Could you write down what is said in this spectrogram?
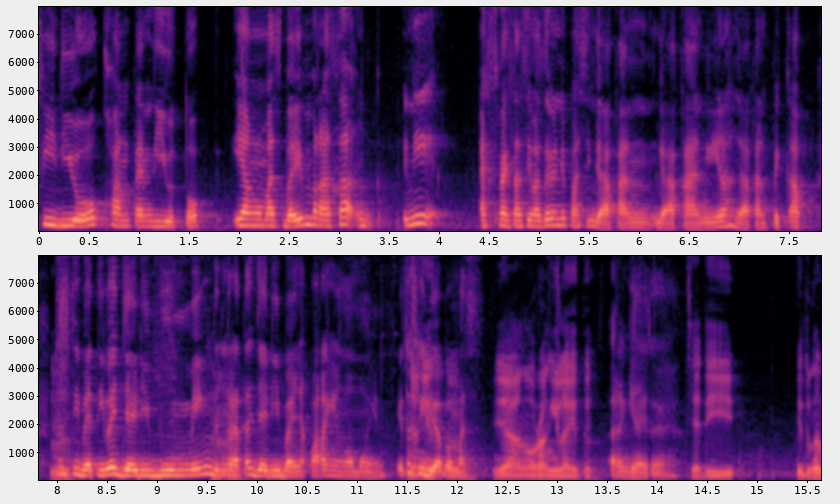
video konten di YouTube yang Mas Baim merasa ini ekspektasi Mas Baim ini pasti nggak akan nggak akan inilah nggak akan pick up, terus tiba-tiba jadi booming dan ternyata jadi banyak orang yang ngomongin. Itu Yang video itu, apa mas? yang orang gila itu Orang gila itu ya. jadi itu kan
